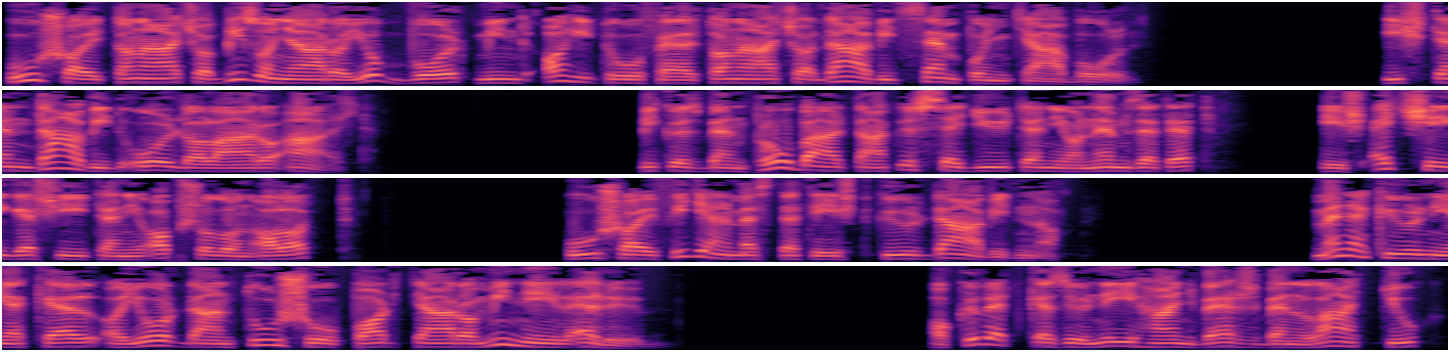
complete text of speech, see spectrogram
húsaj tanácsa bizonyára jobb volt, mint Ahitófel tanácsa Dávid szempontjából. Isten Dávid oldalára állt. Miközben próbálták összegyűjteni a nemzetet, és egységesíteni Absolon alatt, Húsaj figyelmeztetést küld Dávidnak. Menekülnie kell a Jordán túlsó partjára minél előbb. A következő néhány versben látjuk,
